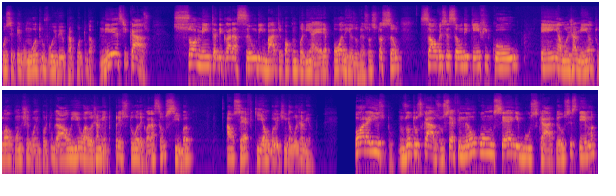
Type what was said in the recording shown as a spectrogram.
você pegou um outro voo e veio para Portugal. Nesse caso, Somente a declaração de embarque com a companhia aérea pode resolver a sua situação, salvo exceção de quem ficou em alojamento logo quando chegou em Portugal e o alojamento prestou a declaração CIBA ao CEF, que é o boletim de alojamento. Fora isto, nos outros casos, o CEF não consegue buscar pelo sistema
